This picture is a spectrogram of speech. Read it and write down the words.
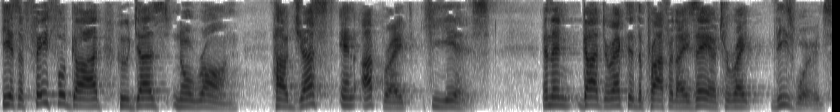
He is a faithful God who does no wrong. How just and upright He is. And then God directed the prophet Isaiah to write these words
